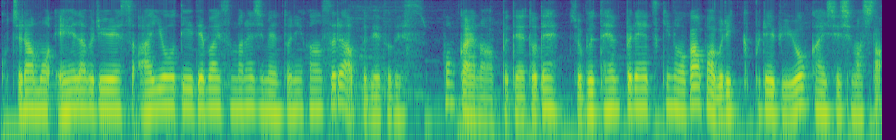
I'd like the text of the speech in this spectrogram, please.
こちらも AWS IoT デバイスマネジメントに関するアップデートです。今回のアップデートで Job テンプレーツ機能がパブリックプレビューを開始しました。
